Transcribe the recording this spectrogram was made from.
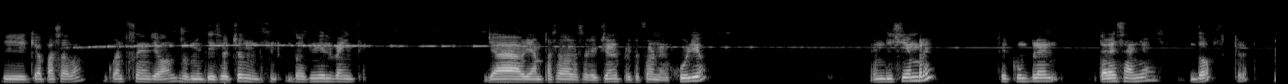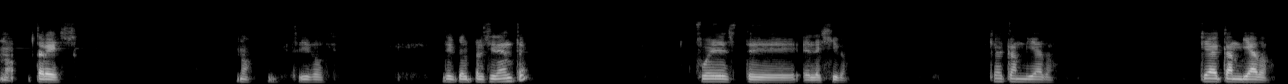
¿Y qué ha pasado? ¿Cuántos años llevamos? 2018, 2020. Ya habrían pasado las elecciones porque fueron en julio. En diciembre se cumplen tres años, dos, creo. No, tres. No, sí, dos. De que el presidente fue este elegido. ¿Qué ha cambiado? ¿Qué ha cambiado?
